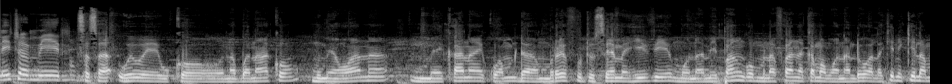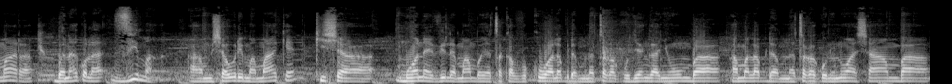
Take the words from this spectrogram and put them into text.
Naitwa Mary. Sasa wewe uko na bwanako, mmeoana, mmekaa naye kwa muda mrefu, tuseme hivi, mna mipango mnafanya kama wanandoa, lakini kila mara bwanako lazima amshauri mamake, kisha muone vile mambo yatakavyokuwa, labda mnataka kujenga nyumba ama labda mnataka kununua shamba,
